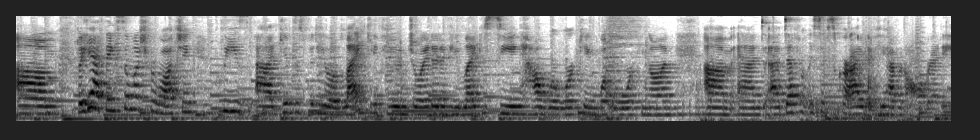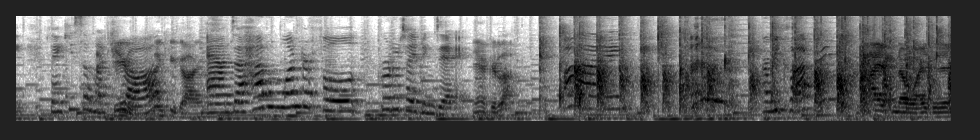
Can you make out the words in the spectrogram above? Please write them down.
Um, but yeah, thanks so much for watching. Please uh, give this video a like if you enjoyed it, if you liked seeing how we're working, what we're working on, um, and uh, definitely subscribe if you haven't already. Thank you so much, Thank you. Rob. Thank you, guys. And uh, have a wonderful prototyping day. Yeah, good luck. Are we clapping? I have no idea.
